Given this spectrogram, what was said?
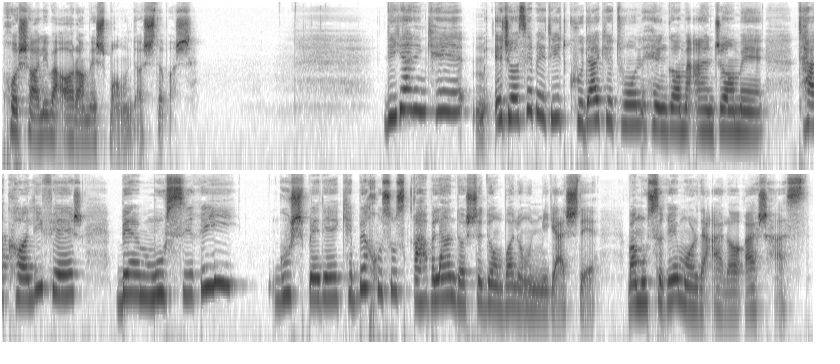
خوشحالی و آرامش با اون داشته باشه. دیگر اینکه اجازه بدید کودکتون هنگام انجام تکالیفش به موسیقی گوش بده که به خصوص قبلا داشته دنبال اون میگشته و موسیقی مورد علاقش هست.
